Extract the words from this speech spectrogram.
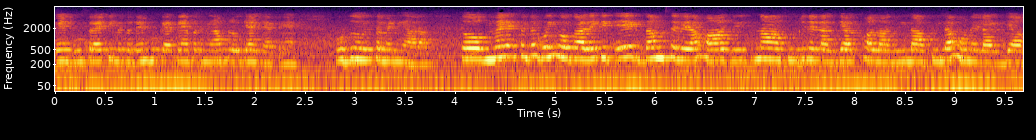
बेम्बू फ्रैकी में तो बेम्बू कहते हैं, पता नहीं आप लोग क्या कहते हैं। उर्दू में समझ नहीं आ रहा। तो मैंने सोचा वही होगा, लेकिन एकदम से मेरा हाथ इतना सूझने लग गया, काला, नीला, पीला होने लग गया।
